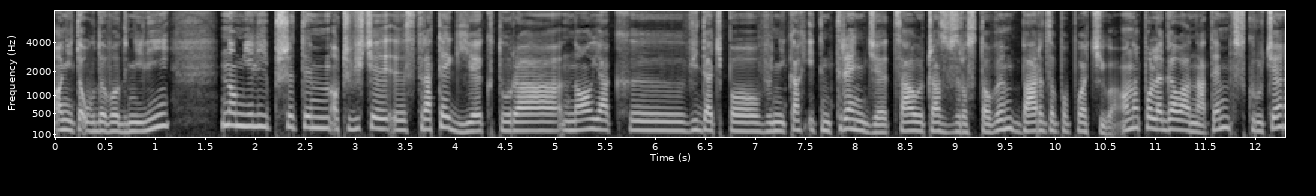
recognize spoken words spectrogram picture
Oni to udowodnili. No, mieli przy tym oczywiście y, strategię, która, no, jak y, widać po wynikach i tym trendzie cały czas wzrostowym, bardzo popłaciła. Ona polegała na tym, w skrócie,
